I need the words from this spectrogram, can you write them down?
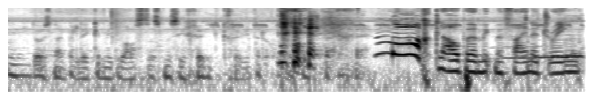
Wir müssen uns noch überlegen, mit was dass man sich könnte ködern oder. Ah, ich glaube, mit einem feinen Drink.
